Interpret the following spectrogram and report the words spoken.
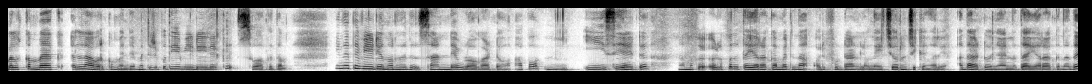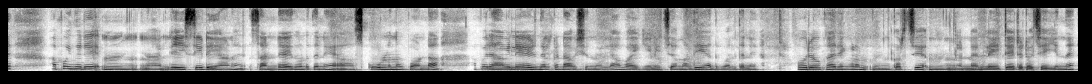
Welcome back. എല്ലാവർക്കും എന്റെ മറ്റൊരു പുതിയ വീഡിയോയിലേക്ക് സ്വാഗതം. ഇന്നത്തെ വീഡിയോ എന്ന് പറയുന്നത് സൺഡേ വ്ളോഗാട്ടോ. അപ്പോൾ ഈസി ആയിട്ട് നമുക്ക് എളുപ്പത്തിൽ തയ്യാറാക്കാൻ പറ്റുന്ന ഒരു ഫുഡാണല്ലോ നെയ്ച്ചോറും ചിക്കൻ കറി. അതാട്ടോ ഞാൻ ഇന്ന് തയ്യാറാക്കുന്നത്. അപ്പോൾ ഇന്നൊരു ലേസി ഡേ ആണ്. സൺഡേ ആയതുകൊണ്ട് തന്നെ സ്കൂളിലൊന്നും പോകണ്ട അപ്പോൾ രാവിലെ എഴുന്നേൽക്കേണ്ട ആവശ്യമൊന്നുമില്ല. വൈകി എണീച്ചാൽ മതി. അതുപോലെ തന്നെ ഓരോ കാര്യങ്ങളും കുറച്ച് ലേറ്റായിട്ടോ ചെയ്യുന്നത്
